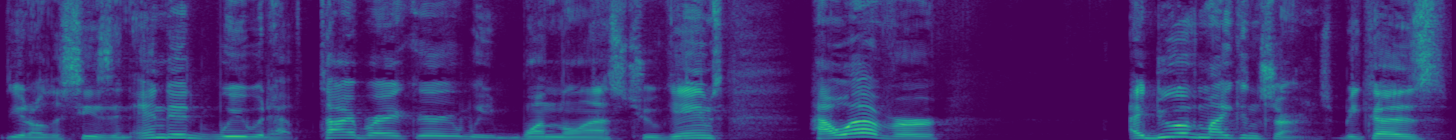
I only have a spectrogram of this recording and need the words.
you know, the season ended, we would have tiebreaker. We won the last two games. However, I do have my concerns because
